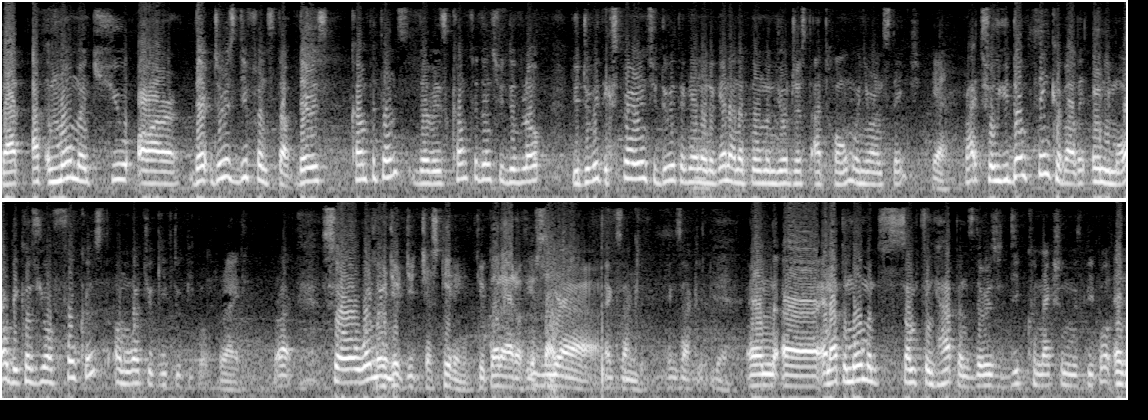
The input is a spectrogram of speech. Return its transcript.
That at the moment you are there there is different stuff there is competence there is confidence you develop you do it experience you do it again and again and at the moment you're just at home when you're on stage Yeah. right so you don't think about it anymore because you're focused on what you give to people Right. right so when So you you're, you're just giving. You got out of yourself. yeah exactly exactly Yeah. and uh, and at the moment something happens there is a deep connection with people and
